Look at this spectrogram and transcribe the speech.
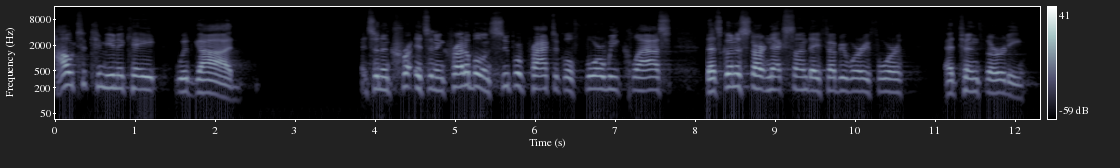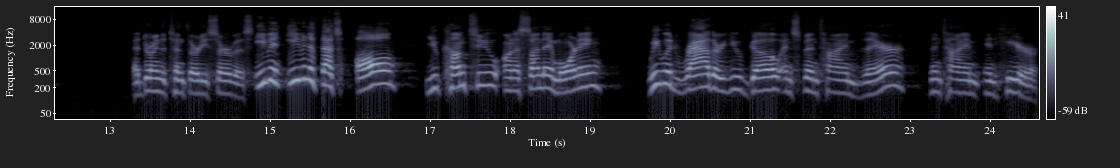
how to communicate with God. It's an, incre- it's an incredible and super practical four week class that's going to start next Sunday, February 4th at 1030 at, during the 1030 service. Even, even if that's all you come to on a Sunday morning, we would rather you go and spend time there than time in here.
